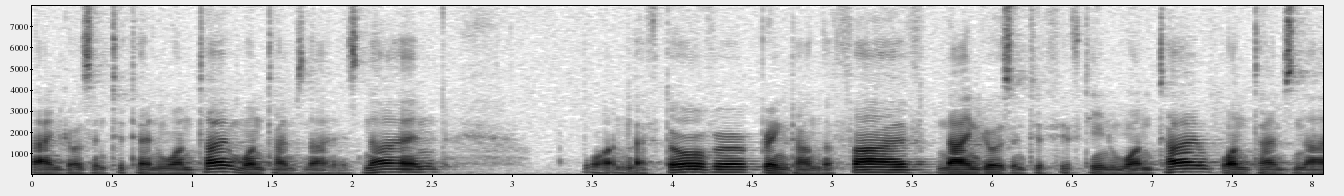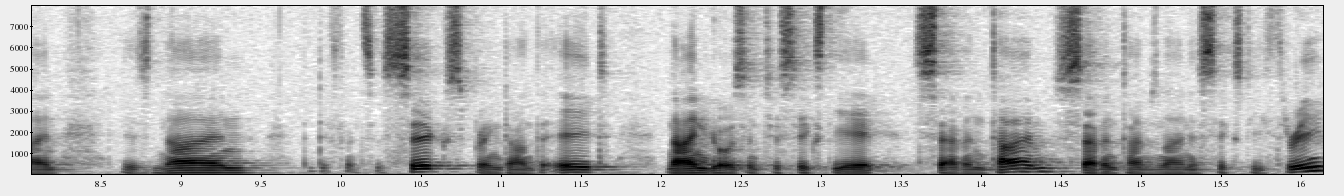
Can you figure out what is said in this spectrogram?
9 goes into 10 one time. 1 times 9 is 9. 1 left over. Bring down the 5. 9 goes into 15 one time. 1 times 9 is 9. The difference is 6. Bring down the 8. 9 goes into 68 7 times. 7 times 9 is 63.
